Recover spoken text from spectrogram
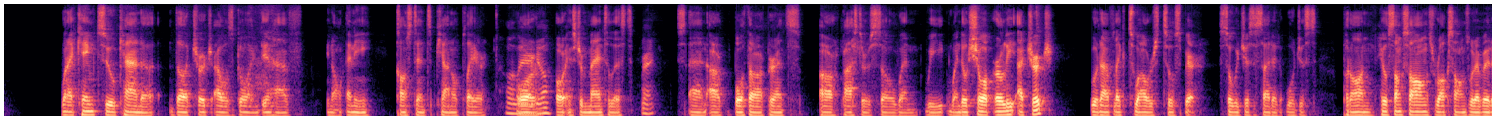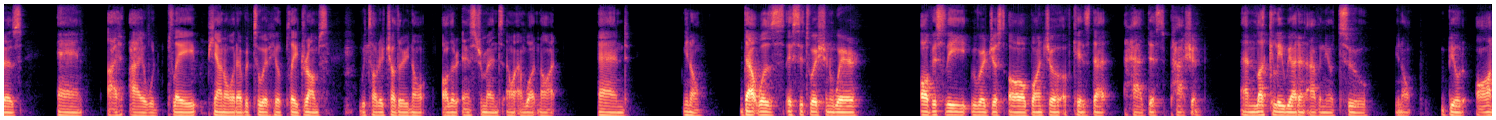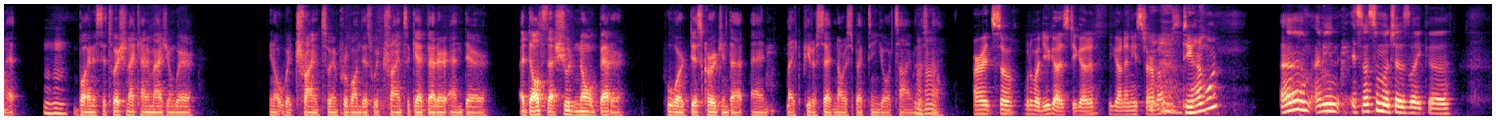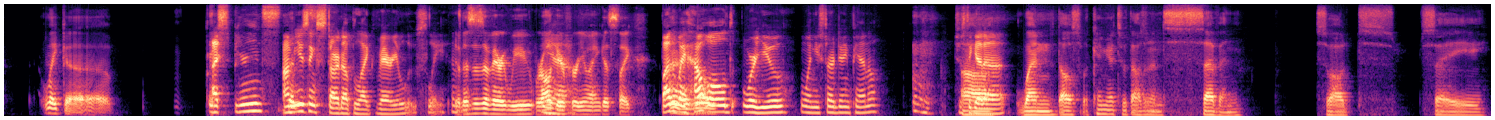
when I came to Canada, the church I was going didn't have you know any constant piano player Oh, there or or instrumentalist. Right. and our both our parents are pastors so when we when they'd show up early at church we would have like two hours to spare. So we just decided we'll just put on hillsong songs rock songs whatever it is and i i would play piano whatever to it. He'll play drums. We taught each other you know other instruments and, and whatnot and you know that was a situation where obviously we were just a bunch of, of kids that had this passion. And luckily we had an avenue to you know build on it. Hmm but in a situation i can't imagine where you know we're trying to improve on this we're trying to get better and they're adults that should know better who are discouraging that. And like peter said not respecting your time with us Mhm. now All right. So, what about you guys? Do you got it? You got any Starbucks? Do you have one? Um, I mean, it's not so much as like a like a experience. I'm using startup like very loosely. Yeah, this is a very we we're all here for you, Angus. Like, By the way, Alright, how old were you when you started doing piano? Just to get Uh, a when that was what came here 2007 so i'd say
